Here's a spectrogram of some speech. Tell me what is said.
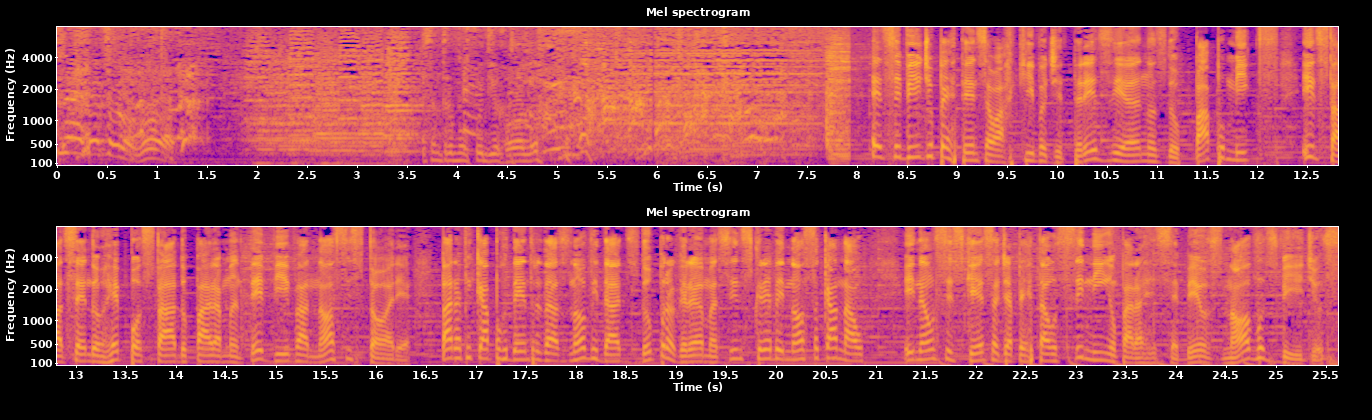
já reprovou. É um trumufo de rolo. Esse vídeo pertence ao arquivo de 13 anos do Papo Mix e está sendo repostado para manter viva a nossa história. Para ficar por dentro das novidades do programa, se inscreva em nosso canal e não se esqueça de apertar o sininho para receber os novos vídeos.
